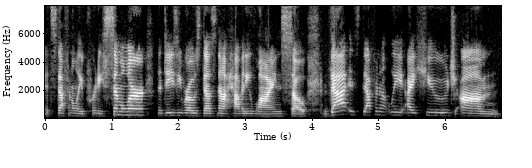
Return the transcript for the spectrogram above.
it's definitely pretty similar. The Daisy Rose does not have any lines so that is definitely a huge um,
